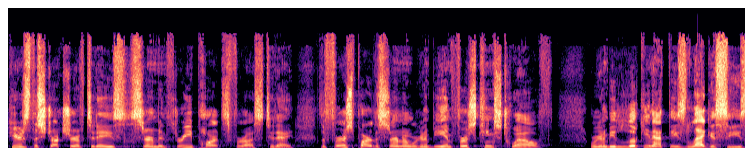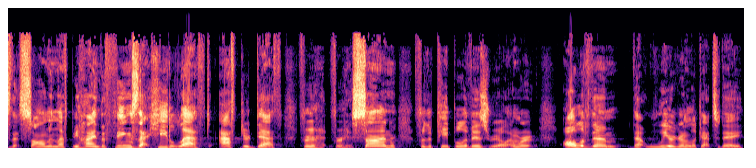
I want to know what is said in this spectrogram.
here's the structure of today's sermon three parts for us today. The first part of the sermon, we're going to be in 1 Kings 12. We're going to be looking at these legacies that Solomon left behind, the things that he left after death for, for his son, for the people of Israel. And we're, all of them that we are going to look at today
